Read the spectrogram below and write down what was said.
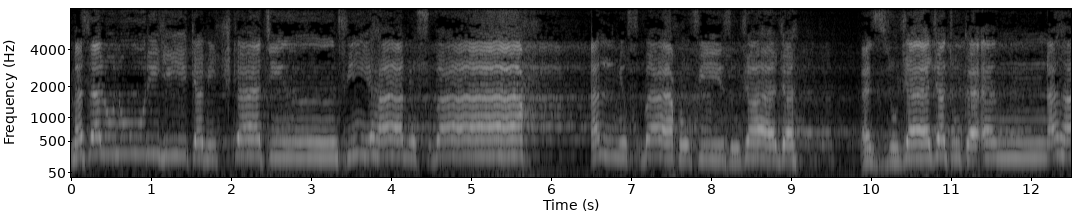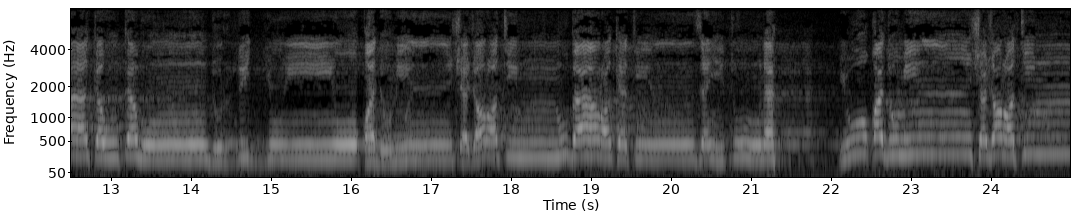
مثل نوره كمشكاة فيها مصباح المصباح في زجاجة الزجاجة كأنها كوكب دري يوقد من شجرة مباركة زيتونة يوقد من شجرة مباركة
